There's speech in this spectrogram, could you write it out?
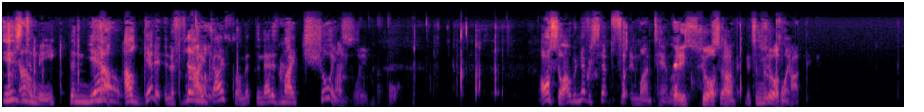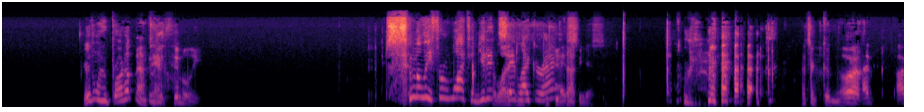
is No. to me, then yeah, No. I'll get it. And if No. I die from it, then that is my choice. Unbelievable. Also, I would never step foot in Montana. That is so off So, topic. it's a middle so off point. topic. You're the one who brought up Montana. is a simile. Simile for what? And you didn't For say life like or pursuit as. happiness. That's a good movie. All right, I,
